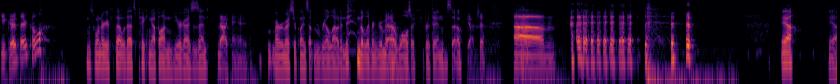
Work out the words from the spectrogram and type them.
You good there, Cole? I'm just wondering if that that's picking up on your guys' end. No, I can't hear anything. My roommates are playing something real loud in the, in the living room, and our walls are super thin. So Gotcha. Um, yeah, Yeah.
